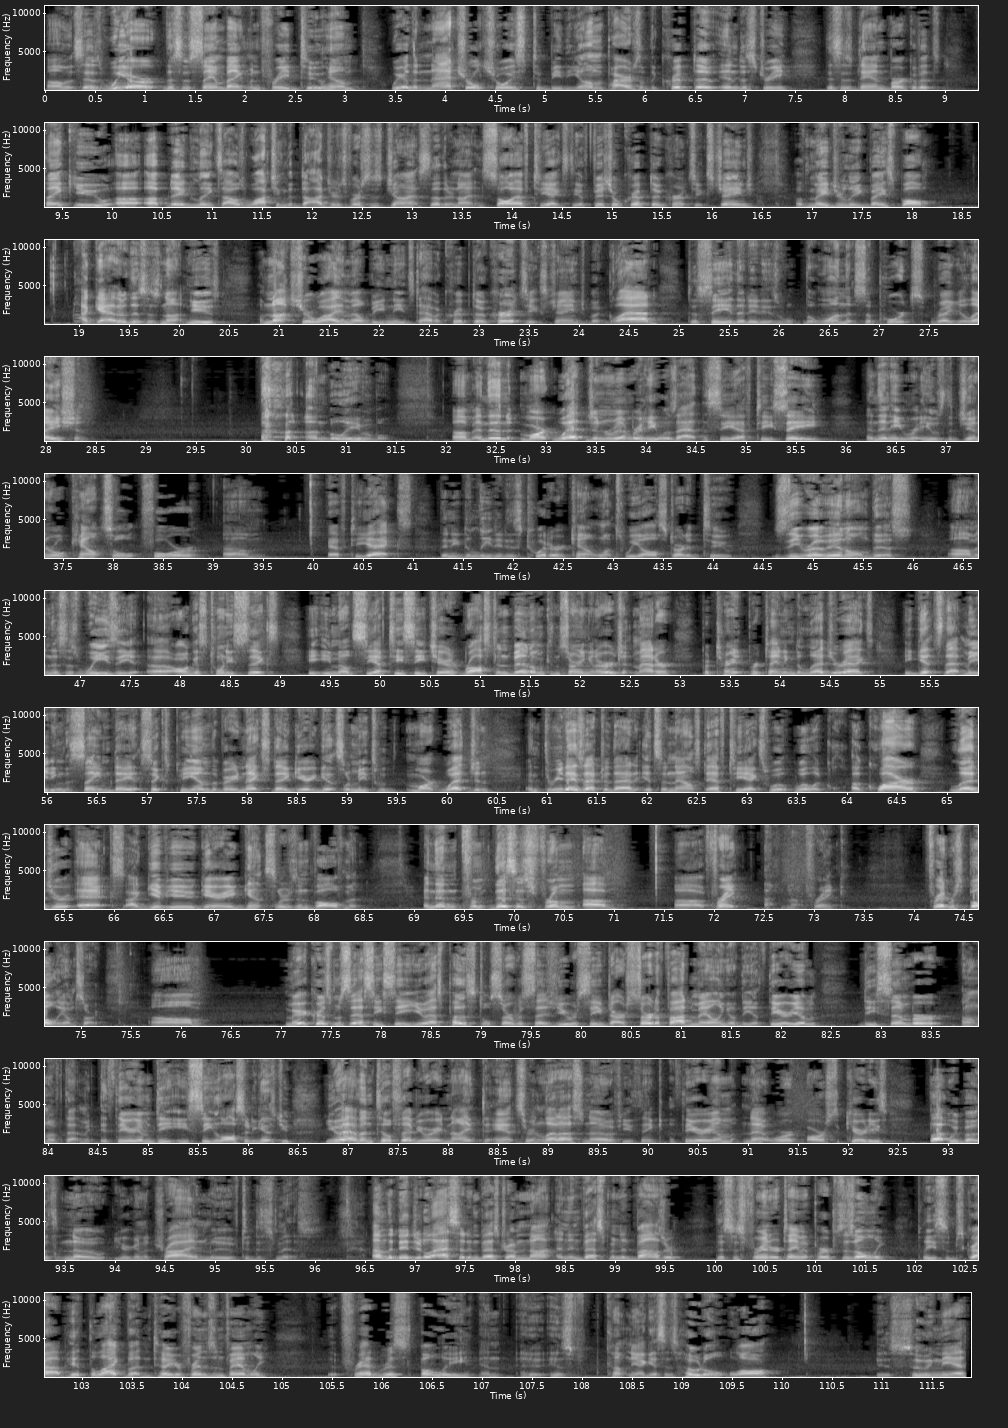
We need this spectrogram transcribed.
Um, it says, We are, this is Sam Bankman Fried to him. We are the natural choice to be the umpires of the crypto industry. This is Dan Berkovitz. Thank you. Uh, updated links. I was watching the Dodgers versus Giants the other night and saw FTX, the official cryptocurrency exchange of Major League Baseball. I gather this is not news. I'm not sure why MLB needs to have a cryptocurrency exchange, but glad to see that it is the one that supports regulation. Unbelievable. Um, and then Mark Wetjen, remember, he was at the CFTC, and then he, he was the general counsel for um, FTX. Then he deleted his Twitter account once we all started to zero in on this um, and this is Wheezy, uh, August 26th. He emailed CFTC Chair Rostin Behnam concerning an urgent matter pertaining to Ledger X. He gets that meeting the same day at 6 p.m. The very next day, Gary Gensler meets with Mark Wetjen. And three days after that, it's announced FTX will, will acquire Ledger X. I give you Gary Gensler's involvement. And then from this is from uh, uh, Frank, not Frank, Fred Rispoli, I'm sorry. Um, Merry Christmas, SEC. U.S. Postal Service says you received our certified mailing of the Ethereum December, I don't know if that means Ethereum DEC lawsuit against you. You have until February 9th to answer and let us know if you think Ethereum network are securities, but we both know you're going to try and move to dismiss. I'm the digital asset investor. I'm not an investment advisor. This is for entertainment purposes only. Please subscribe, hit the like button, tell your friends and family that Fred Rispoli and his company, I guess, is Hodl Law, is suing the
